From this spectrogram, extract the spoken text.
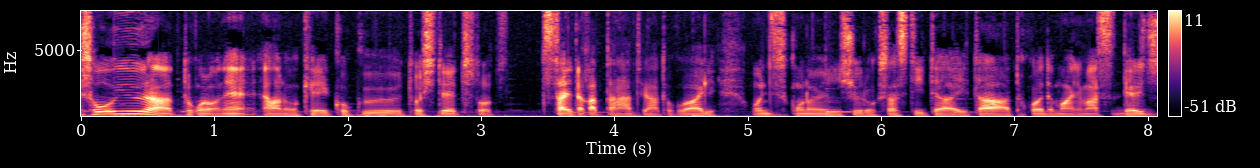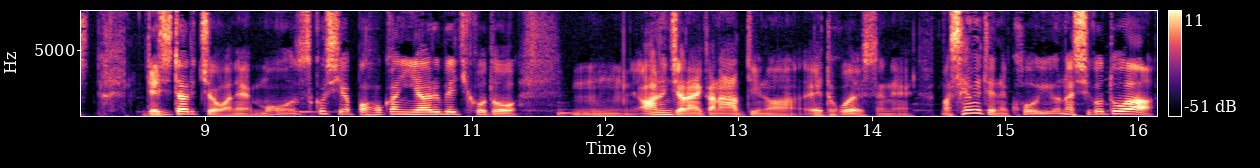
そういうようなところをね、あの警告としてちょっと伝えたかったなというようなところがあり本日このように収録させていただいたところでもあります。デジデジタル庁はねもう少しやっぱ他にやるべきこと、うん、あるんじゃないかなっていうのは、えー、ところですよね、まあ、せめてねこういうような仕事は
